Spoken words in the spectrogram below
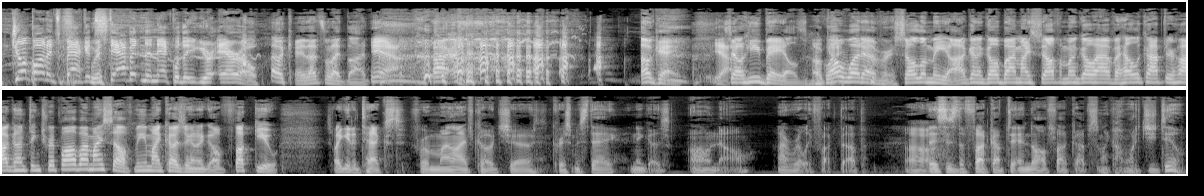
Jump on its back and stab it in the neck with a, your arrow. Okay, that's what I thought. Yeah, Okay. Yeah. So he bails. Okay. Well, whatever. Solo mio. I'm gonna go by myself. I'm gonna go have a helicopter hog hunting trip all by myself. Me and my cousin are gonna go. Fuck you. So I get a text from my life coach uh, Christmas Day, and he goes, "Oh no, I really fucked up. This is the fuck up to end all fuck ups." I'm like, "Oh, what did you do?"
